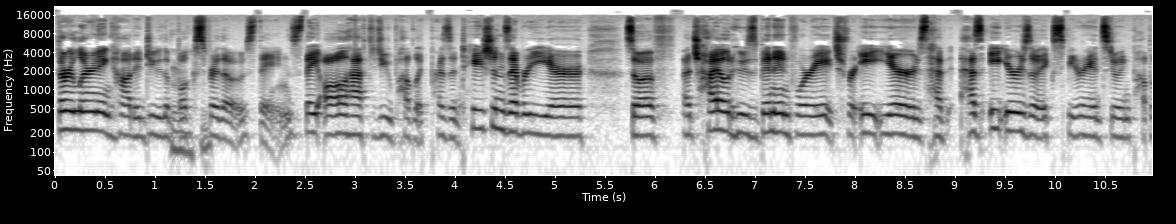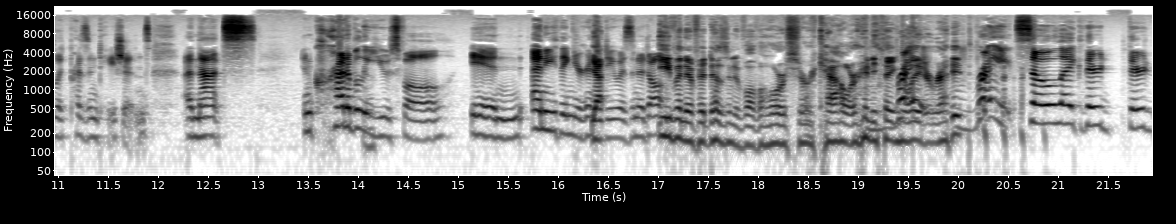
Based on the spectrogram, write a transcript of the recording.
they're learning how to do the books for those things. They all have to do public presentations every year. So if a child who's been in 4-H for eight years have, has eight years of experience doing public presentations, and that's incredibly useful in anything you're going to Yeah. do as an adult. Even if it doesn't involve a horse or a cow or anything later, right? right. So like they're they're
